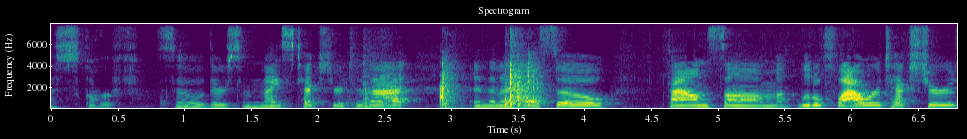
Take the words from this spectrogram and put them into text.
a scarf. So there's some nice texture to that. And then I also found some little flower textures.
